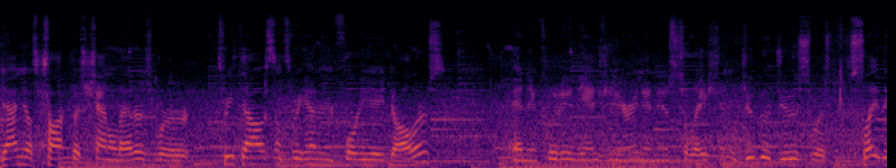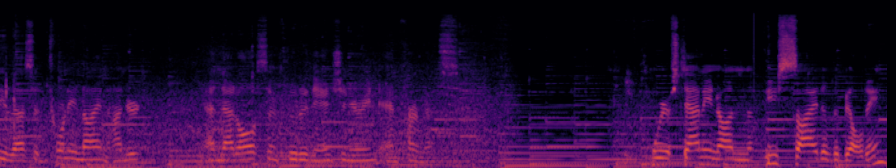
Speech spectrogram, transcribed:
Daniel's Chocolates channel letters were $3,348 and including the engineering and installation. Jugo Juice was slightly less at 2,900 and that also included the engineering and permits. We're standing on the east side of the building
